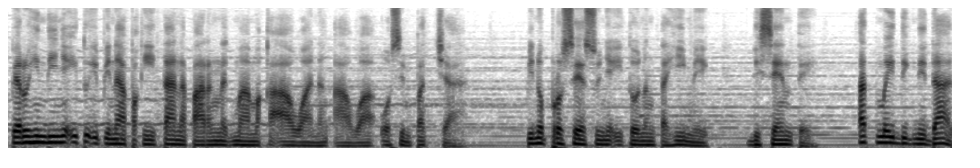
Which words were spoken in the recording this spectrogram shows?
Pero hindi niya ito ipinapakita na parang nagmamakaawa ng awa o simpatya. Pinoproseso niya ito ng tahimik, disente, at may dignidad.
